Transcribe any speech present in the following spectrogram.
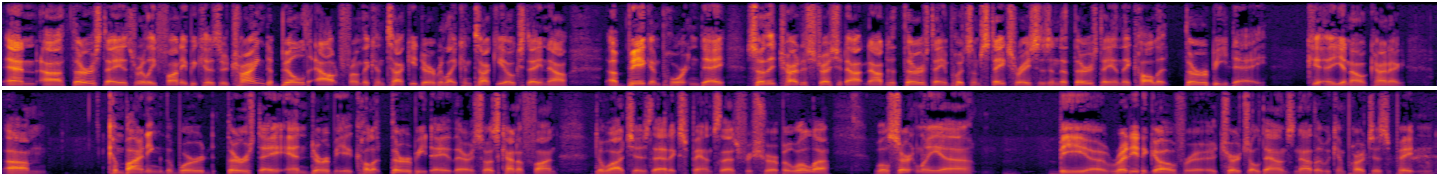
And uh, Thursday is really funny because they're trying to build out from the Kentucky Derby, like Kentucky Oaks Day now, a big important day. So they try to stretch it out now to Thursday and put some stakes races into Thursday, and they call it Thurby Day. You know, kind of um, combining the word Thursday and Derby. They call it Thurby Day there, so it's kind of fun to watch as that expands. That's for sure. But we'll uh, we'll certainly uh, be uh, ready to go for uh, Churchill Downs now that we can participate in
